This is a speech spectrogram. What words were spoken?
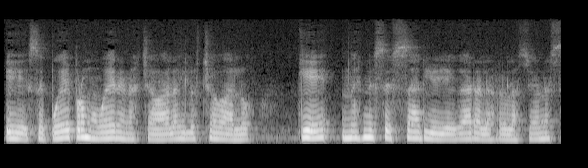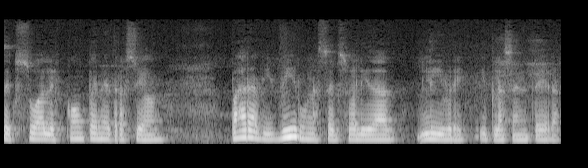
eh, se puede promover en las chavalas y los chavalos que no es necesario llegar a las relaciones sexuales con penetración para vivir una sexualidad libre y placentera.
